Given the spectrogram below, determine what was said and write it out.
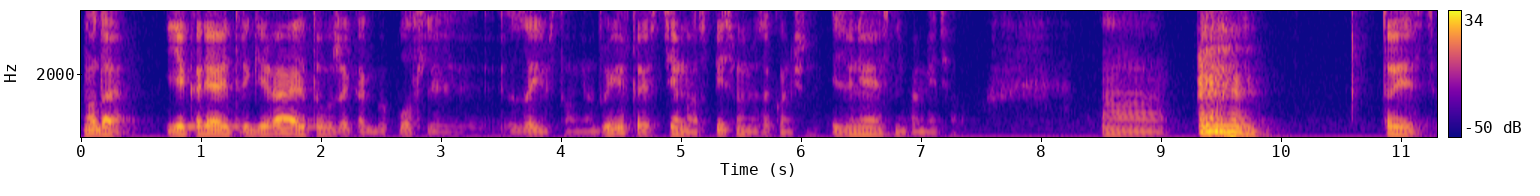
Ну да, якоря и триггера это уже как бы после заимствования у других, то есть тема с письмами закончена. Извиняюсь, не пометил. А, то есть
